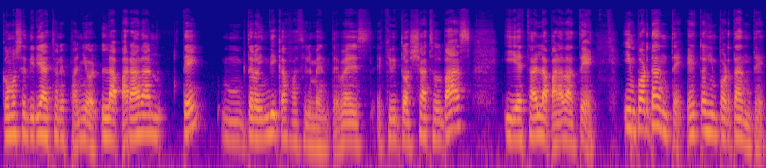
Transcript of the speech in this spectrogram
¿Cómo se diría esto en español? La parada T, mm, te lo indica fácilmente. Ves escrito Shuttle Bus y está en la parada T. Importante, esto es importante.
